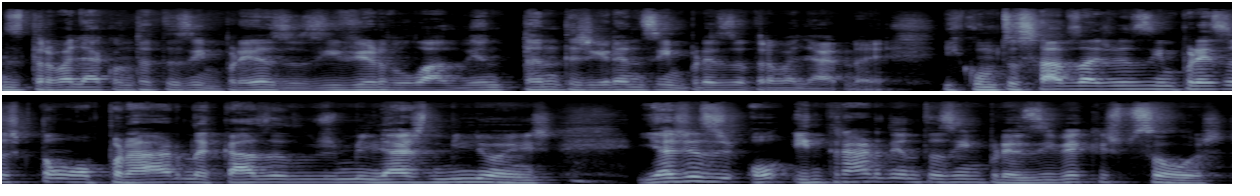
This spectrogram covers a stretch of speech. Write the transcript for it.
de trabalhar com tantas empresas e ver do lado de dentro tantas grandes empresas a trabalhar, não é? E como tu sabes, às vezes empresas que estão a operar na casa dos milhares de milhões. E às vezes entrar dentro das empresas e ver que as pessoas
